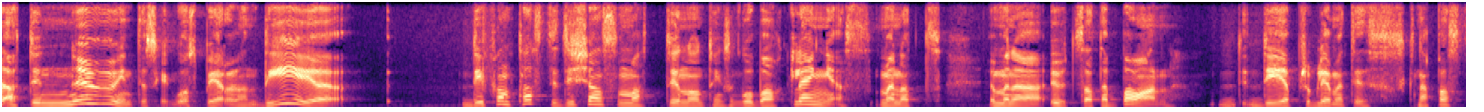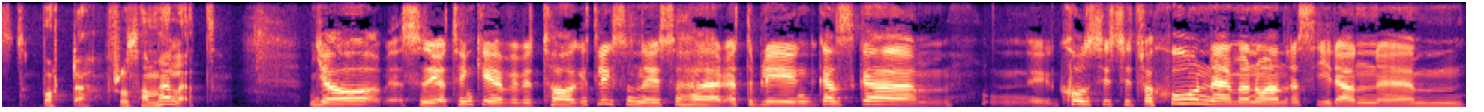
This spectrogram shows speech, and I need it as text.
att det nu inte ska gå att spela den, det är, det är fantastiskt. Det känns som att det är någonting som går baklänges. Men att, jag menar, utsatta barn, det problemet är knappast borta från samhället. Ja, så jag tänker överhuvudtaget liksom det är så här att det blir en ganska mm, konstig situation när man å andra sidan um,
